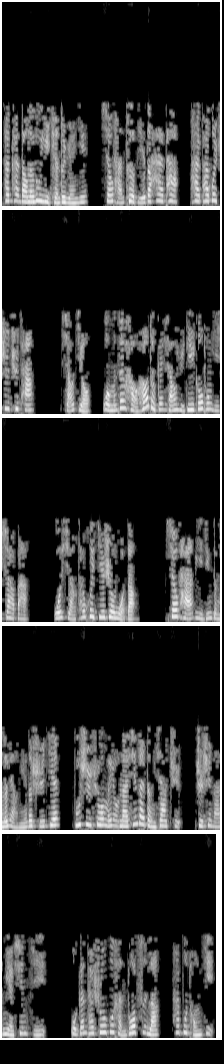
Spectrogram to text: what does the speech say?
他看到了陆亦辰的原因。萧谭特别的害怕，害怕会失去他。小九，我们再好好的跟小雨滴沟通一下吧，我想他会接受我的。萧谭已经等了两年的时间，不是说没有耐心再等下去，只是难免心急。我跟他说过很多次了，他不同意。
